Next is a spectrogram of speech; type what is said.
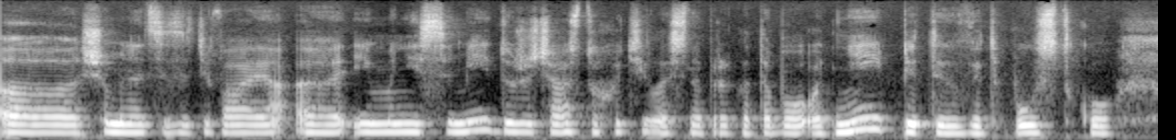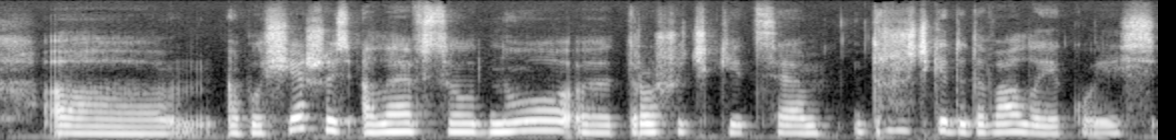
Е, що мене це задіває. Е, і мені самі дуже часто хотілося, наприклад, або одній піти у відпустку, або ще щось, але все одно трошечки це трошечки додавало якоїсь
